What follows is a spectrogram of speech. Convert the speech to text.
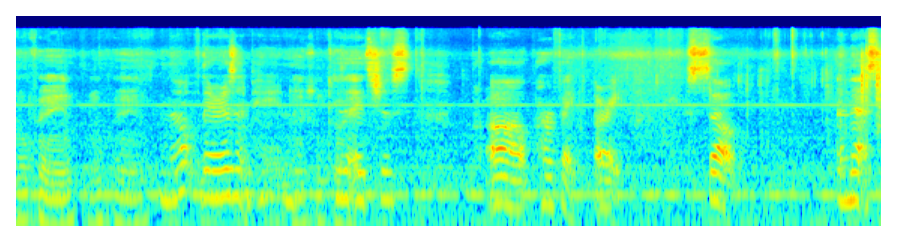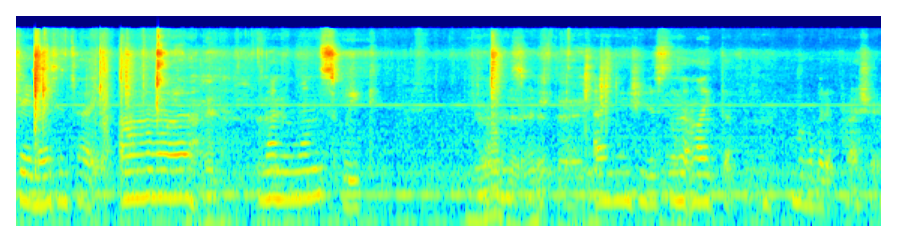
No pain, no pain. no, there isn't pain. Nice and 'Cause tight. It's just, oh, perfect. Alright. So, and that stayed nice and tight. Uh, one, one squeak. You're okay. I think she just doesn't like the little bit pressure.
